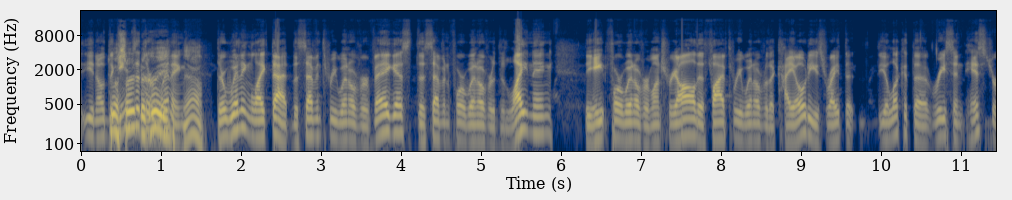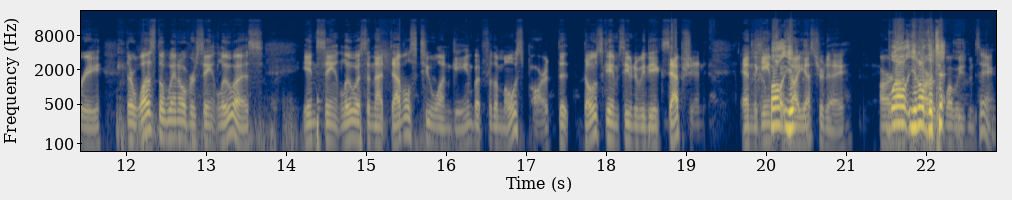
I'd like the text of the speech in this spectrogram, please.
You know the games that they're degree, winning yeah. they're winning like that. The 7-3 win over vegas the 7-4 win over the lightning the 8-4 win over montreal the 5-3 win over the coyotes right? The, you look at the recent history there was the win over st louis in st louis in that devils 2-1 game but for the most part that those games seem to be the exception. And the games well, we saw yesterday are well you know the te- what we've been seeing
